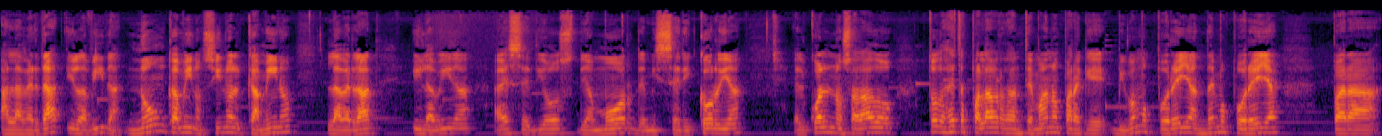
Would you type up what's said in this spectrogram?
a la verdad y la vida. No un camino, sino el camino, la verdad y la vida, a ese Dios de amor, de misericordia, el cual nos ha dado todas estas palabras de antemano para que vivamos por ella, andemos por ella, para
